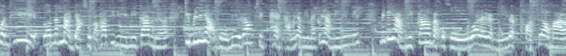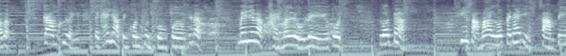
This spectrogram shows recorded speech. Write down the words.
คนที่ลดน้ำหนักอยากสุขภาพที่ดีมีกล้ามเนื้อ กิฟไม่ได้อยากโอ้โหมีร่องซิกแพคถามว่าอยากมีไหมก็อยากมีนิดๆไม่ได้อยากมีกล้ามแบบโอ้โหอะไรแบบนี้แบบถอดเสื้อออกมาแล้วแบบกล้ามขึ้นอะไรเงี้ยแต่แค่อยากเป็นคนหุ่นเฟิร์มๆที่แบบไม่ได้แบบไขมันเหลวๆตัวลดแบบ ที่สามารถลดไปได้อีก 3 ปี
